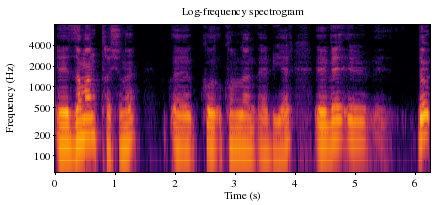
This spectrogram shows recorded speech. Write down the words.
e, zaman taşını e, ko- konulan e, bir yer. E, ve e, 4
